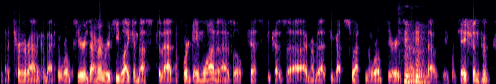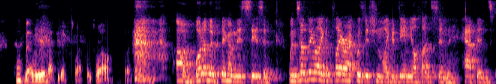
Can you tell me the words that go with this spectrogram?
you know, turn around and come back to the World Series. I remember he likened us to that before Game One, and I was a little pissed because uh, I remember that team got swept in the World Series. I don't know if that was the implication that we were about to get swept as well. Um, one other thing on this season: when something like a player acquisition, like a Daniel Hudson, happens,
